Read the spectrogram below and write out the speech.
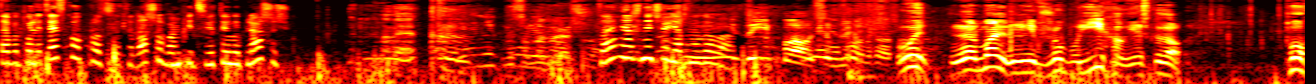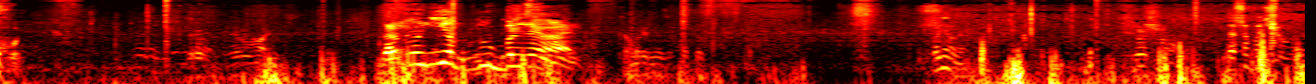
Це ви поліцейського просите, да, щоб вам підсвітили пляшечку? Мене не соблазнаєш. що. Це я ж нічого, я ж не давала. Не доїбалися, блядь. Ой, нормально мені в жопу їхав, я сказав, похуй. Та ну є, ну блядь. Поняли? Хорошо. Те, що почули.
